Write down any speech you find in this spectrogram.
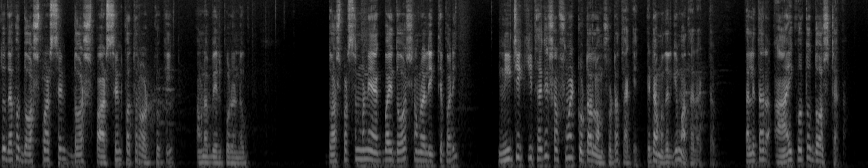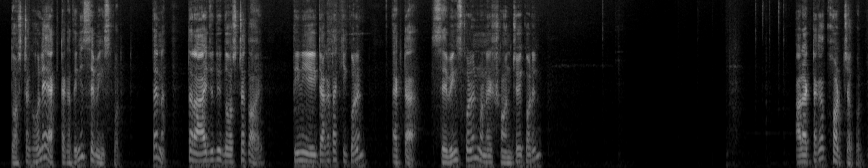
তো দেখো দশ পার্সেন্ট দশ পার্সেন্ট কথার অর্থ কি? আমরা বের করে নেব। দশ পার্সেন্ট মানে এক বাই দশ আমরা লিখতে পারি। নিচে কি থাকে? সবসময় টোটাল অংশটা থাকে। এটা আমাদেরকে মাথায় রাখতে হবে। তাহলে তার আয় কত? দশ টাকা। দশ টাকা হলে এক টাকা তিনি সেভিংস করেন, তাই না? তার আয় যদি দশ টাকা হয়, তিনি এই টাকাটা কি করেন? একটা সেভিংস করেন মানে সঞ্চয় করেন। আর এক টাকা খরচা করেন,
